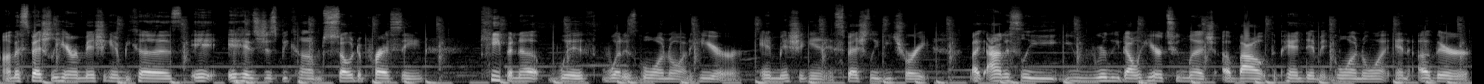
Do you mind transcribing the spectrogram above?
um, especially here in Michigan, because it, it has just become so depressing keeping up with what is going on here in Michigan, especially Detroit. Like, honestly, you really don't hear too much about the pandemic going on in other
